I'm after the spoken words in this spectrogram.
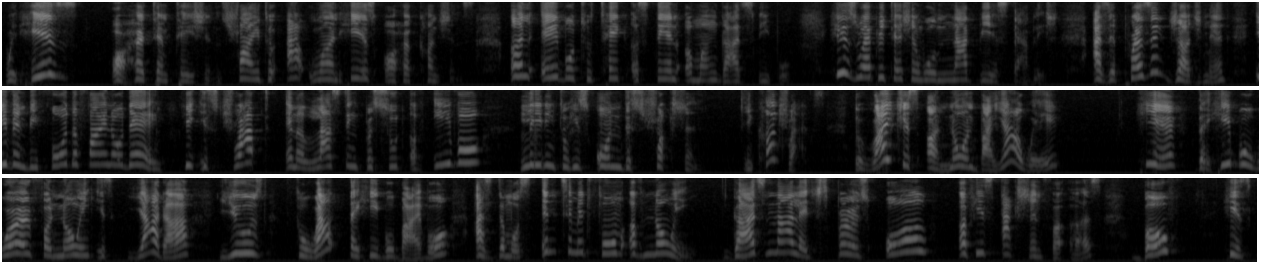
with his or her temptations, trying to outrun his or her conscience, unable to take a stand among God's people. His reputation will not be established. As a present judgment, even before the final day, he is trapped in a lasting pursuit of evil leading to his own destruction. In contrast, the righteous are known by Yahweh. Here, the Hebrew word for knowing is yada, used throughout the Hebrew Bible as the most intimate form of knowing. God's knowledge spurs all of his action for us, both his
